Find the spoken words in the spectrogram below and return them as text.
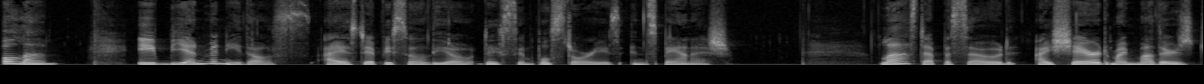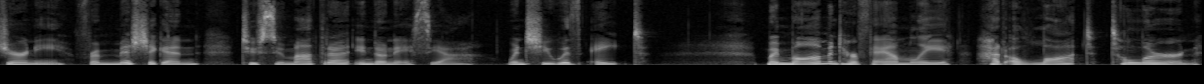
Hola y bienvenidos a este episodio de Simple Stories in Spanish. Last episode, I shared my mother's journey from Michigan to Sumatra, Indonesia, when she was eight. My mom and her family had a lot to learn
